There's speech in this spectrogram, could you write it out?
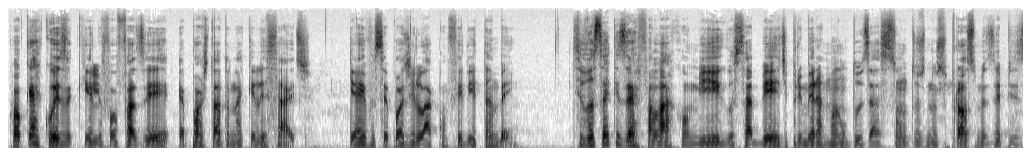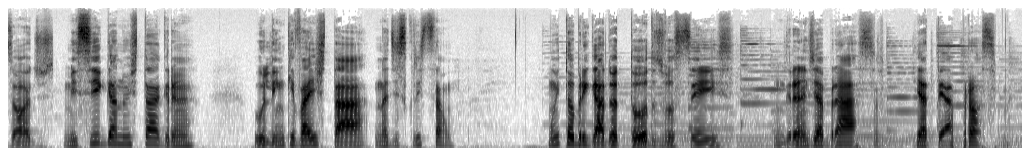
Qualquer coisa que ele for fazer é postado naquele site. E aí você pode ir lá conferir também. Se você quiser falar comigo, saber de primeira mão dos assuntos nos próximos episódios, me siga no Instagram. O link vai estar na descrição. Muito obrigado a todos vocês, um grande abraço e até a próxima.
